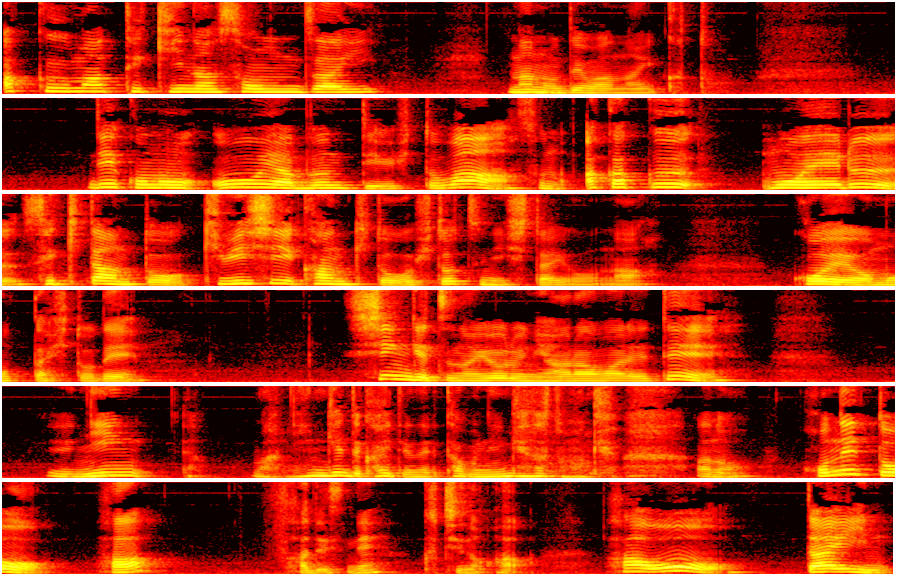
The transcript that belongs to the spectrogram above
悪魔的な存在なのではないかと。で、この大家文っていう人は、その赤く燃える石炭と厳しい寒気とを一つにしたような声を持った人で、新月の夜に現れて、え人、まあ人間って書いてね、多分人間だと思うけど、あの、骨と歯？歯ですね。口の歯。歯を第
